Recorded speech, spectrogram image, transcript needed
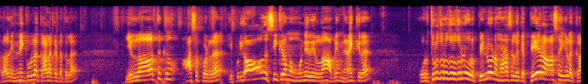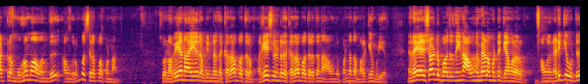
அதாவது இன்னைக்கு உள்ள காலகட்டத்தில் எல்லாத்துக்கும் ஆசைப்படுற எப்படியாவது சீக்கிரமாக முன்னேறிடலாம் அப்படின்னு நினைக்கிற ஒரு துரு துரு துரு துருன்னு ஒரு பெண்ணோட மனசில் இருக்க பேர ஆசைகளை காட்டுற முகமாக வந்து அவங்க ரொம்ப சிறப்பாக பண்ணாங்க. ஸோ நவயநாயர் அப்படின்ற அந்த கதாபாத்திரம் மகேஸ்வரன்ற கதாபாத்திரத்தை நான் அவங்க பண்ணதை மறக்கவே முடியாது. நிறைய ஷாட்டு பார்த்துருந்தீங்கன்னா அவங்க மேலே மட்டும் கேமரா இருக்கும். அவங்க நடிக்க விட்டு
